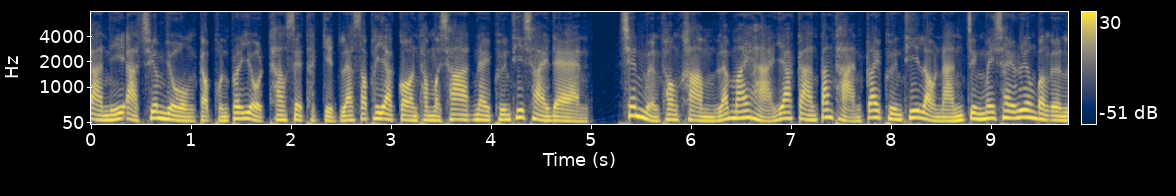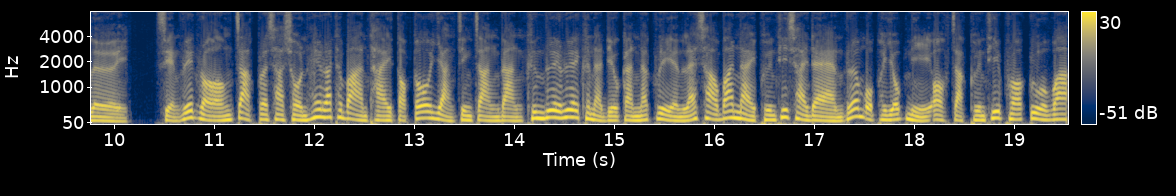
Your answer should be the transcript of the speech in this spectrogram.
การณ์นี้อาจเชื่อมโยงกับผลประโยชน์ทางเศรษฐกิจและทรัพยากรธรรมชาติในพื้นที่ชายแดน เช่นเหมืองทองคำและไม้หายากการตั้งฐานใกล้พื้นที่เหล่านั้นจึงไม่ใช่เรื่องบังเอิญเลย เสียงเรียกร้องจากประชาชนให้รัฐบาลไทยตอบโต้อย่างจริงจังดังขึ้นเรื่อยๆขณะเดียวกันนักเรียนและชาวบ้านในพื้นที่ชายแดนเริ่มอพยพหนีออกจากพื้นที่เพราะกลัวว่า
